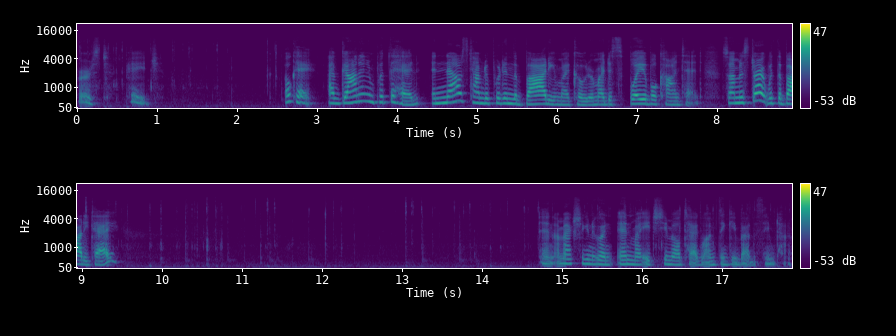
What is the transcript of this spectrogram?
first page. Okay, I've gone in and put the head, and now it's time to put in the body of my code, or my displayable content. So I'm going to start with the body tag. And I'm actually going to go ahead and end my HTML tag while I'm thinking about it at the same time.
